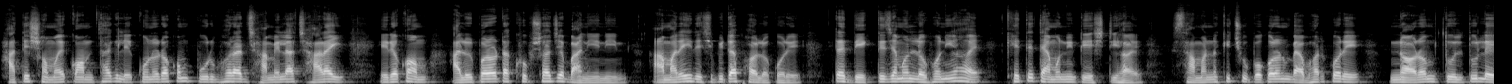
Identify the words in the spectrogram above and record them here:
হাতে সময় কম থাকলে কোনো রকম পুরভরা ঝামেলা ছাড়াই এরকম আলুর পরোটা খুব সহজে বানিয়ে নিন। আমার এই রেসিপিটা ফলো করে। এটা দেখতে যেমন লোভনীয় হয়, খেতে তেমনই টেস্টি হয়। সামান্য কিছু উপকরণ ব্যবহার করে নরম তুলতুলে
